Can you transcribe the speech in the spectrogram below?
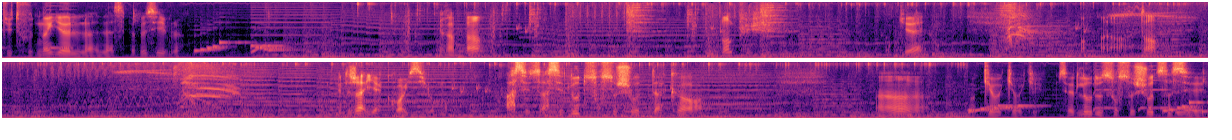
Tu te fous de ma gueule là, là c'est pas possible. Grappin. Non plus. Ok. Bon, alors attends. Mais déjà, il y a quoi ici au moins? Ah, c'est ah, de l'eau de source chaude, d'accord. Ah, ok, ok, ok. C'est de l'eau de source chaude, ça c'est...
